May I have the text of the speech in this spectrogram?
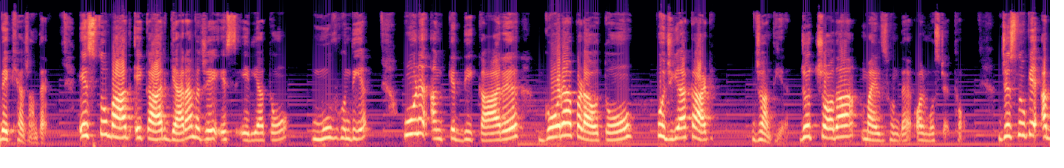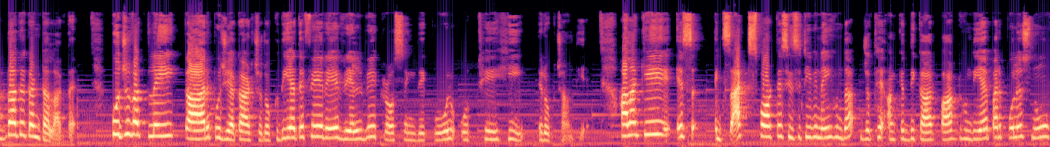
ਵੇਖਿਆ ਜਾਂਦਾ ਹੈ। ਇਸ ਤੋਂ ਬਾਅਦ ਇਹ ਕਾਰ 11 ਵਜੇ ਇਸ ਏਰੀਆ ਤੋਂ ਮੂਵ ਹੁੰਦੀ ਹੈ। ਹੁਣ ਅੰਕਿਤ ਦੀ ਕਾਰ ਗੋਰਾ ਪੜਾਓ ਤੋਂ ਭੁਜੀਆ ਘਾਟ ਜਾਂਦੀ ਹੈ, ਜੋ 14 ਮਾਈਲਸ ਹੁੰਦਾ ਹੈ ਆਲਮੋਸਟ ਇੱਥੋਂ। ਜਿਸ ਨੂੰ ਕਿ ਅੱਧਾ ਕੁ ਘੰਟਾ ਲੱਗਦਾ ਹੈ। ਕੁਝ ਵਕਤ ਲਈ ਕਾਰ ਭੁਜੀਆ ਘਾਟ 'ਚ ਰੁਕਦੀ ਹੈ ਤੇ ਫਿਰ ਇਹ ਰੇਲਵੇ ਕ੍ਰਾਸਿੰਗ ਦੇ ਕੋਲ ਉੱਥੇ ਹੀ ਰੁਕ ਜਾਂਦੀ ਹੈ। ਹਾਲਾਂਕਿ ਇਸ ਐਗਜ਼ੈਕਟ ਸਪੌਟ ਤੇ ਸੀਸੀਟੀਵੀ ਨਹੀਂ ਹੁੰਦਾ, ਜਿੱਥੇ ਅੰਕਿਤ ਦੀ ਕਾਰ ਪਾਰਕਡ ਹੁੰਦੀ ਹੈ, ਪਰ ਪੁਲਿਸ ਨੂੰ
